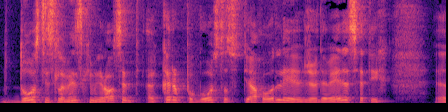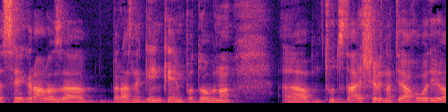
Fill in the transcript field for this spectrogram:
dosti slovenskim igralcem, eh, kar pogosto so tja hodili, že v 90-ih eh, se je igralo za razne genke in podobno. Uh, tudi zdaj še vedno tja hodijo,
